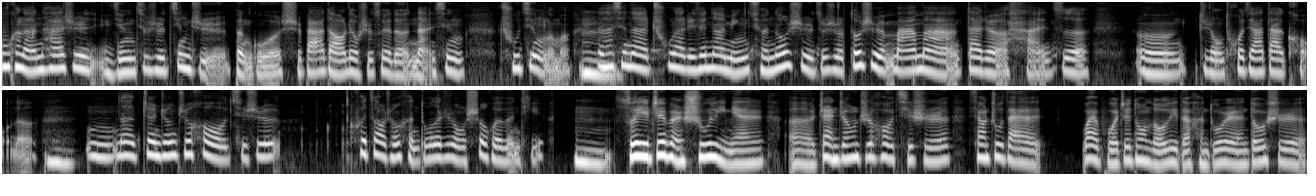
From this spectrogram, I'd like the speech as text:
乌克兰它是已经就是禁止本国十八到六十岁的男性出境了嘛？那他现在出来这些难民全都是就是都是妈妈带着孩子，嗯，这种拖家带口的。嗯嗯，那战争之后其实会造成很多的这种社会问题。嗯，所以这本书里面，呃，战争之后其实像住在外婆这栋楼里的很多人都是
